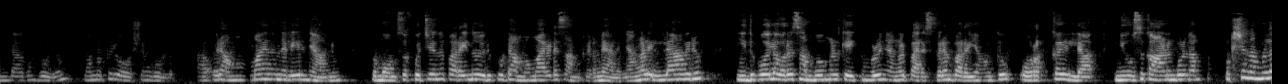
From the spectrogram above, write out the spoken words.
ഉണ്ടാകുമ്പോഴും നമുക്ക് രോഷം കൊള്ളും. ഒരു അമ്മ എന്ന നിലയിൽ ഞാനും ഇപ്പൊ മോംസ് ഓഫ് കൊച്ചി എന്ന് പറയുന്ന ഒരു കൂട്ടം അമ്മമാരുടെ സംഘടനയാണ്. ഞങ്ങൾ എല്ലാവരും ഇതുപോലെ ഓരോ സംഭവങ്ങൾ കേൾക്കുമ്പോഴും ഞങ്ങൾ പരസ്പരം പറയും. നമുക്ക് ഉറക്കമില്ല. ന്യൂസ് കാണുമ്പോൾ പക്ഷെ നമ്മൾ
